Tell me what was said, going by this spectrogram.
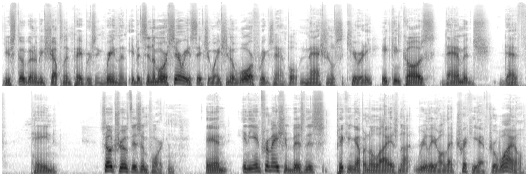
you're still going to be shuffling papers in Greenland. If it's in a more serious situation, a war, for example, national security, it can cause damage, death, pain. So truth is important. And in the information business, picking up on a lie is not really all that tricky after a while.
